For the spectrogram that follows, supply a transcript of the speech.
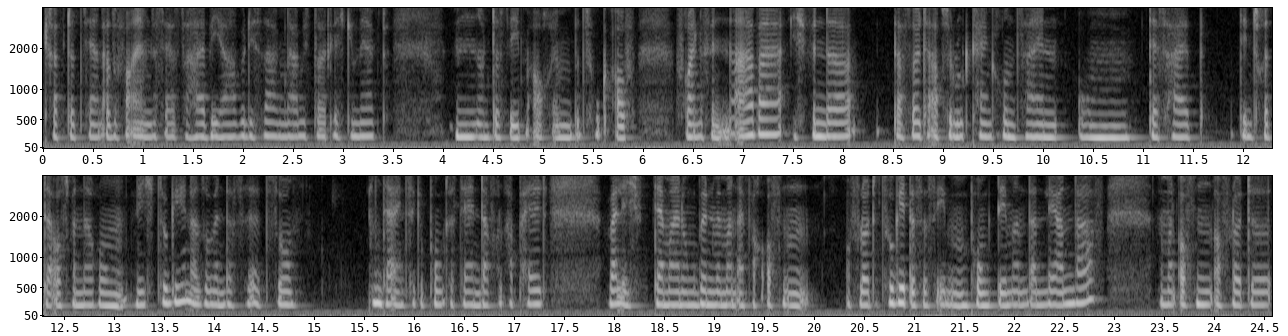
kräftezehrend. Also vor allem das erste halbe Jahr, würde ich sagen, da habe ich es deutlich gemerkt. Hm, und das eben auch in Bezug auf Freunde finden. Aber ich finde, das sollte absolut kein Grund sein, um deshalb den Schritt der Auswanderung nicht zu gehen. Also wenn das jetzt so der einzige Punkt ist, der ihn davon abhält, weil ich der Meinung bin, wenn man einfach offen auf Leute zugeht, das ist eben ein Punkt, den man dann lernen darf. Wenn man offen auf Leute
